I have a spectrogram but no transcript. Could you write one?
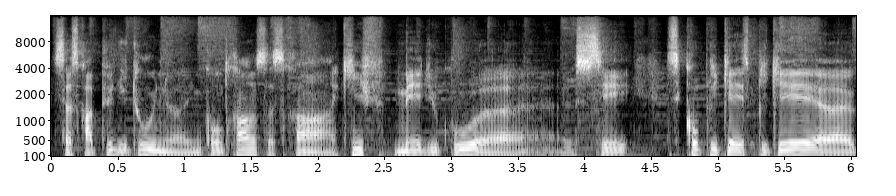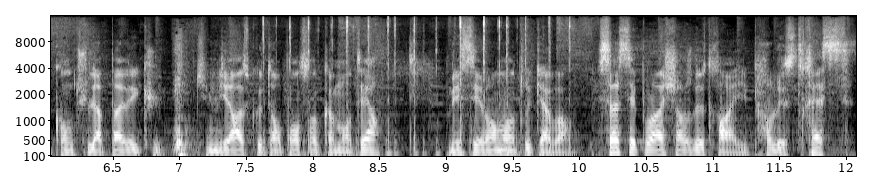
Ça sera plus du tout une, contrainte, ça sera un kiff, mais du coup, euh, c'est compliqué à expliquer euh, quand tu l'as pas vécu. Tu me diras ce que tu en penses en commentaire, mais c'est vraiment un truc à voir. Ça, c'est pour la charge de travail. Pour le stress,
